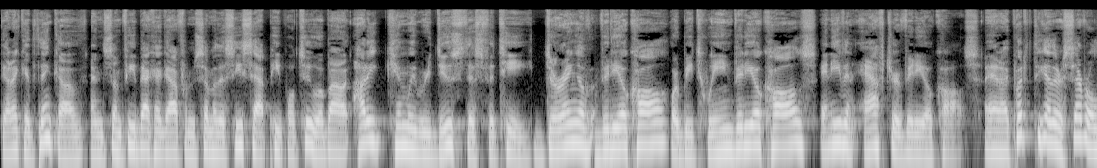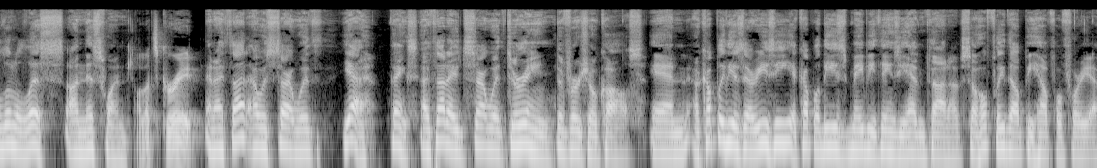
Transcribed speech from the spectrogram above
that I could think of and some feedback I got from some of the CSAP people too about how do, can we reduce this fatigue during a video call or between video video calls and even after video calls. And I put together several little lists on this one. Oh, that's great. And I thought I would start with yeah, Thanks. I thought I'd start with during the virtual calls. And a couple of these are easy. A couple of these may be things you hadn't thought of. So hopefully they'll be helpful for you.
